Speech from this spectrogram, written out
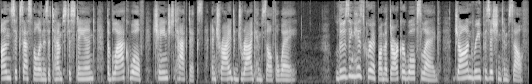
Unsuccessful in his attempts to stand, the black wolf changed tactics and tried to drag himself away. Losing his grip on the darker wolf's leg, John repositioned himself,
